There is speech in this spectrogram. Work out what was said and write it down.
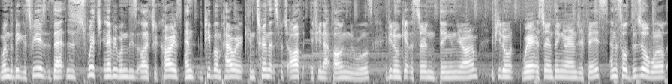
one of the biggest fears is that there's a switch in every one of these electric cars, and the people in power can turn that switch off if you're not following the rules, if you don't get a certain thing in your arm, if you don't wear a certain thing around your face. And this whole digital world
